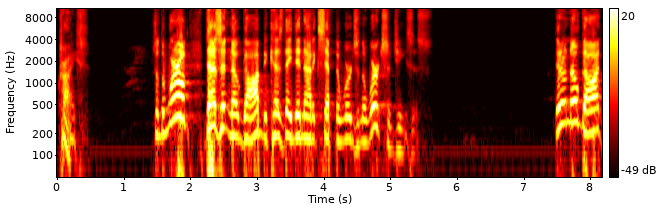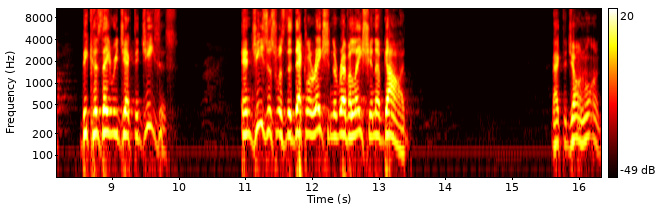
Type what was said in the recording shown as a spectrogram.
Christ. So the world doesn't know God because they did not accept the words and the works of Jesus. They don't know God because they rejected Jesus. And Jesus was the declaration, the revelation of God. Back to John 1.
